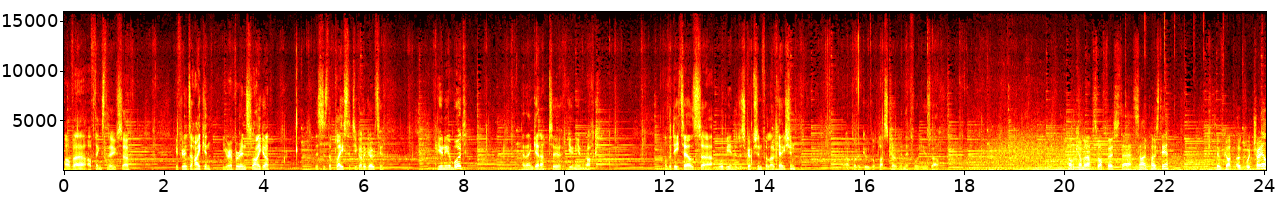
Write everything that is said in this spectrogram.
of, uh, of things to do. So if you're into hiking, you're ever in Sligo, this is the place that you've got to go to. Union Wood and then get up to Union Rock. All the details uh, will be in the description for location. Put a Google Plus code in there for you as well. Oh, we're coming up to our first uh, signpost here. So we've got Oakwood Trail,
